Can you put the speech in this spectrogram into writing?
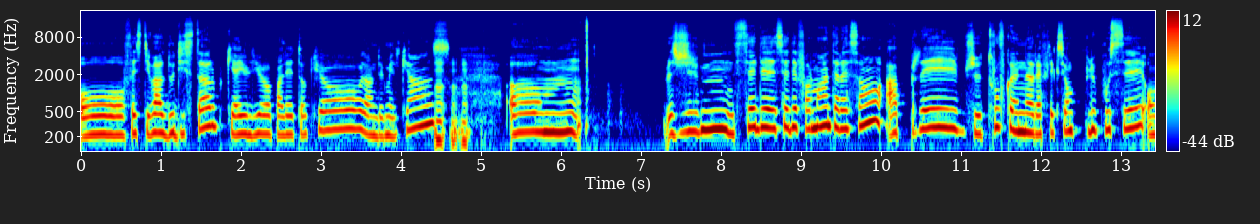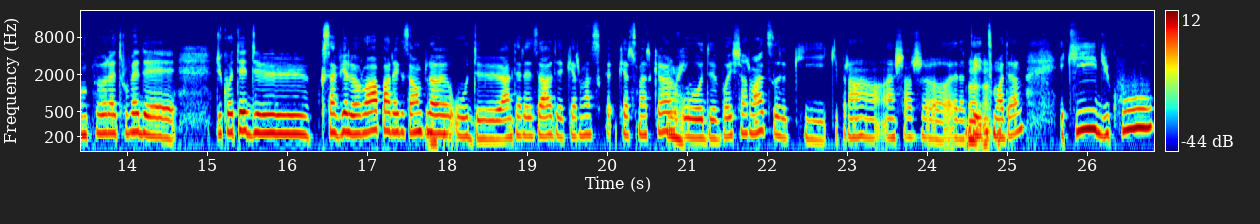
au festival du Disturb qui a eu lieu au Palais Tokyo en 2015. C'est des, des, formats intéressants. Après, je trouve qu'une réflexion plus poussée, on peut retrouver des, du côté de Xavier Leroy, par exemple, mhm. ou de Anne-Theresa de Kersmarker, ou de Boy Charmat, qui, qui, prend en charge euh, la Tate mhm. moderne, et qui, du coup,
